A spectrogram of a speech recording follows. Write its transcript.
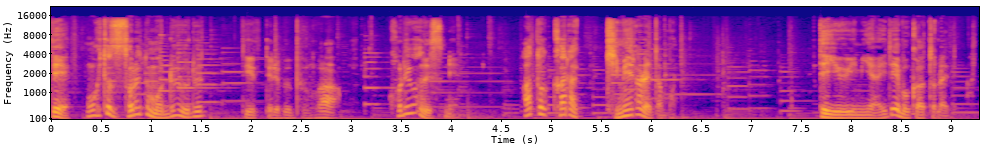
で、もう一つそれともルールって言ってる部分は、これはですね、後から決められたものっていう意味合いで僕は捉えています。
